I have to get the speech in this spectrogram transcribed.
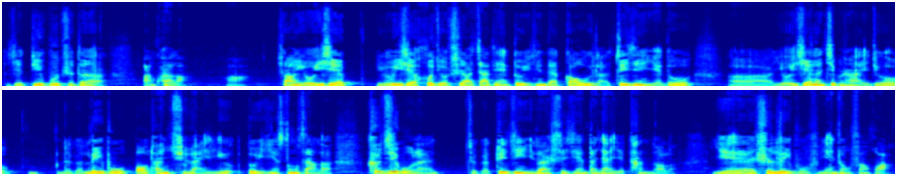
这些低估值的板块了啊，像有一些有一些喝酒吃药家电都已经在高位了，最近也都呃有一些呢基本上也就那个内部抱团取暖也都已经松散了。科技股呢，这个最近一段时间大家也看到了，也是内部严重分化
